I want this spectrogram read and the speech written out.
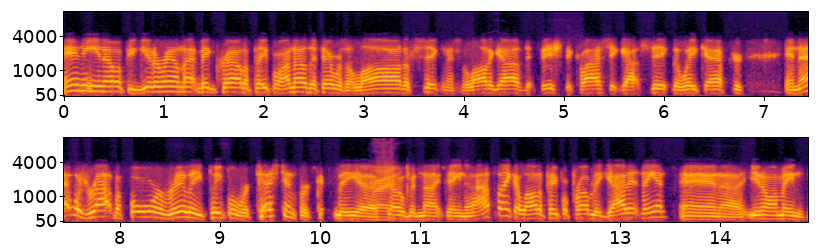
and you know if you get around that big crowd of people, I know that there was a lot of sickness. A lot of guys that fished the classic got sick the week after, and that was right before really people were testing for the uh, Right. COVID nineteen, and I think a lot of people probably got it then, and uh, you know I mean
